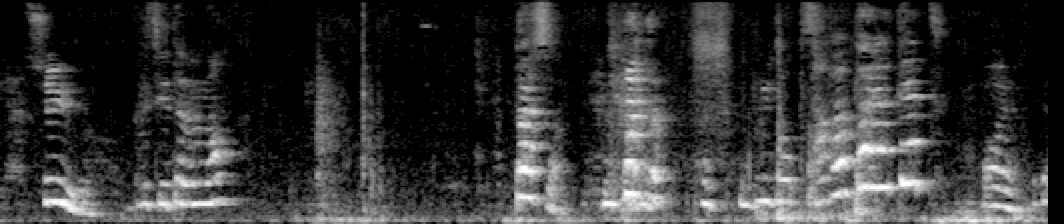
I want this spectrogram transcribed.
Bien sûr. Plus que ta maman Pas ça. Ou plutôt, ça va pas la tête Ouais. Euh,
